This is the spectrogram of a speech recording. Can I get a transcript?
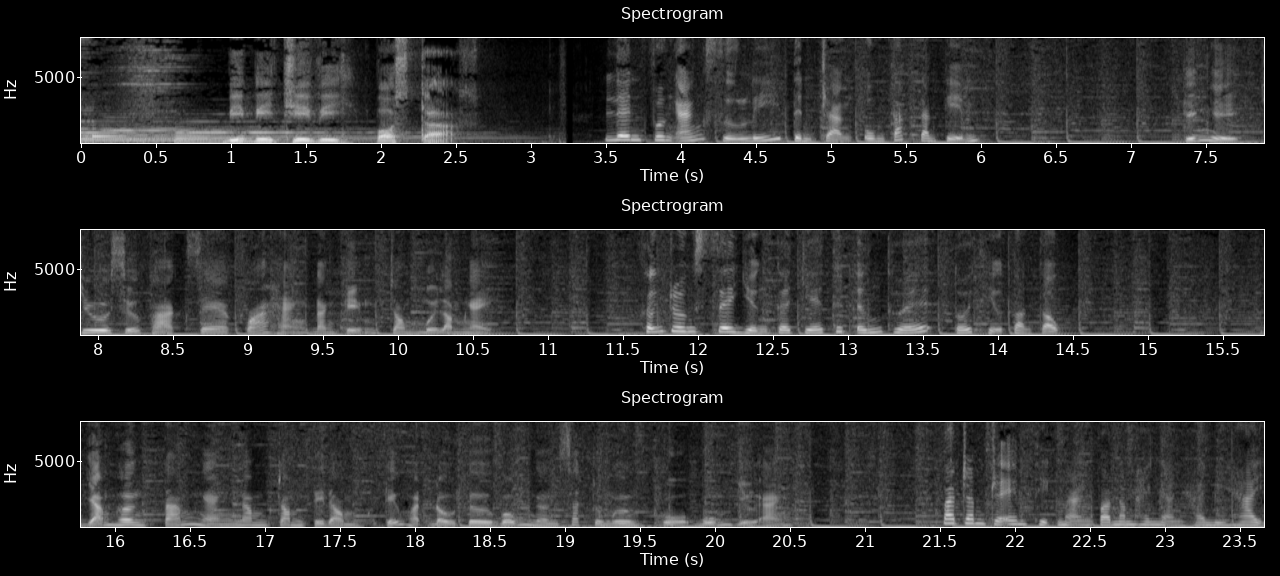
BBTV Postcard Lên phương án xử lý tình trạng ung tắc đăng kiểm Kiến nghị chưa xử phạt xe quá hạn đăng kiểm trong 15 ngày. Khẩn trương xây dựng cơ chế thích ứng thuế tối thiểu toàn cầu Giảm hơn 8.500 tỷ đồng kế hoạch đầu tư vốn ngân sách trung ương của 4 dự án. 300 trẻ em thiệt mạng vào năm 2022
